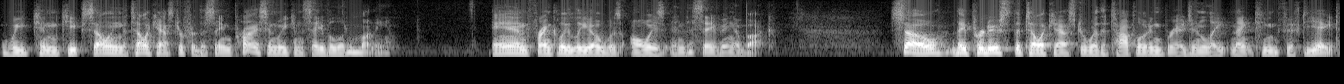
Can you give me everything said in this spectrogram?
we can keep selling the Telecaster for the same price and we can save a little money. And frankly, Leo was always into saving a buck. So they produced the Telecaster with a top loading bridge in late 1958.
